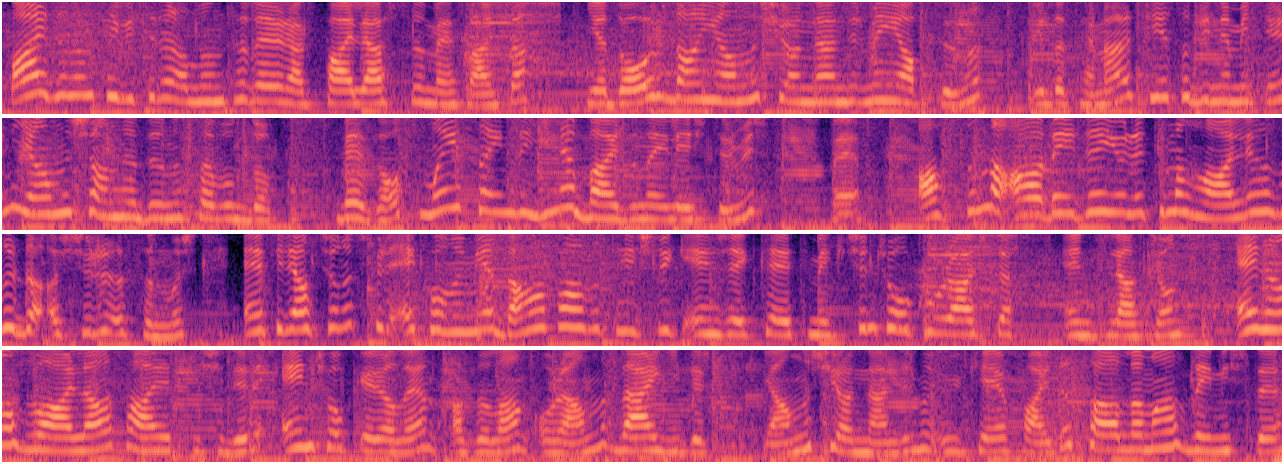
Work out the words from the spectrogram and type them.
Biden'ın tweetini alıntılayarak paylaştığı mesajda ya doğrudan yanlış yönlendirme yaptığını ya da temel piyasa dinamiklerini yanlış anladığını savundu. Bezos Mayıs ayında yine Biden'ı eleştirmiş ve aslında ABD yönetimi hali hazırda aşırı ısınmış, enflasyonist bir ekonomiye daha fazla teşvik enjekte etmek için çok uğraştı. Enflasyon en az varlığa sahip kişileri en çok yaralayan azalan oranlı vergidir. Yanlış yönlendirme ülkeye fayda sağlamaz demişti.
